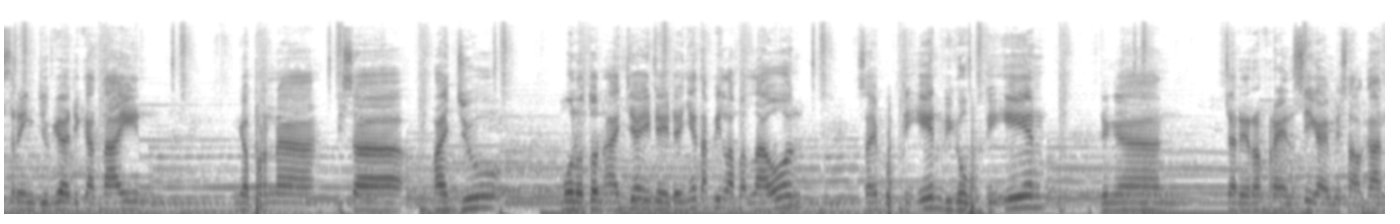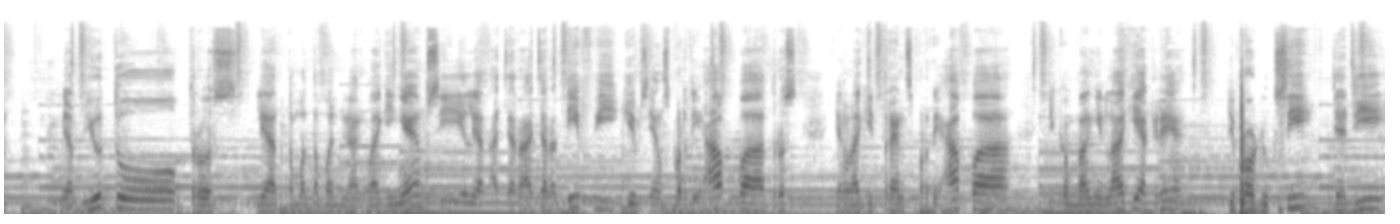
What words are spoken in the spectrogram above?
sering juga dikatain nggak pernah bisa maju monoton aja ide-idenya tapi lambat laun. Saya buktiin Vigo buktiin dengan cari referensi kayak misalkan lihat YouTube, terus lihat teman-teman yang lagi nge-MC, lihat acara-acara TV, games yang seperti apa, terus yang lagi tren seperti apa, dikembangin lagi akhirnya diproduksi jadi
